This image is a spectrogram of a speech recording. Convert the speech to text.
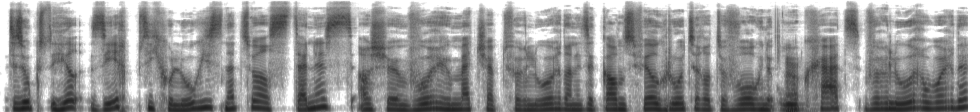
Het is ook heel, zeer psychologisch, net zoals tennis. Als je een vorige match hebt verloren, dan is de kans veel groter dat de volgende Ja. ook gaat verloren worden.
